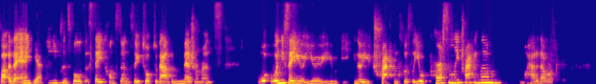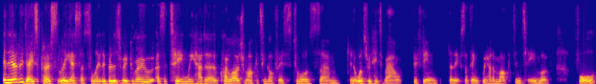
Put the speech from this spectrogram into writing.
But are there any yeah. any principles that stayed constant? So you talked about the measurements. When you say you you you you know you track them closely, you were personally tracking them. How did that work? In the early days, personally, yes, absolutely. But as we grew as a team, we had a quite a large marketing office. Towards um, you know, once we'd hit about fifteen clinics, I think we had a marketing team of four,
